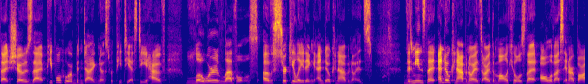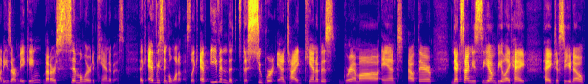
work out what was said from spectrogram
that shows that people who have been diagnosed with PTSD have lower levels of circulating endocannabinoids. This means that endocannabinoids are the molecules that all of us in our bodies are making that are similar to cannabis. Like every single one of us, like ev- even the the super anti-cannabis grandma aunt out there. Next time you see them, be like, "Hey, hey, just so you know,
